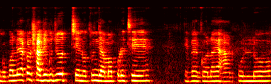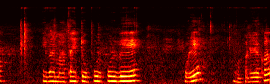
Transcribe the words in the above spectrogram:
গোপালের এখন সাজুগুজু হচ্ছে, নতুন জামা পরেছে, এবার গলায় হার পরলো, এবার মাথায় টোপর পরবে, পরে গোপালের এখন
